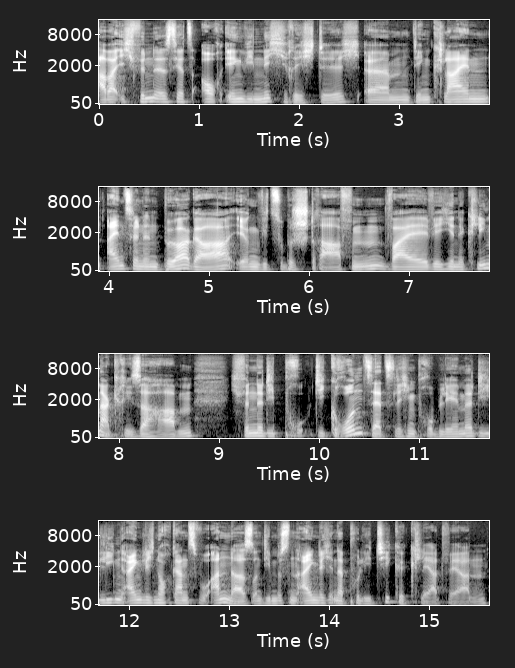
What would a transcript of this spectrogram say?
Aber ich finde es jetzt auch irgendwie nicht richtig, ähm, den kleinen einzelnen Bürger irgendwie zu bestrafen, weil wir hier eine Klimakrise haben. Ich finde, die, die grundsätzlichen Probleme, die liegen eigentlich noch ganz woanders und die müssen eigentlich in der Politik geklärt werden.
